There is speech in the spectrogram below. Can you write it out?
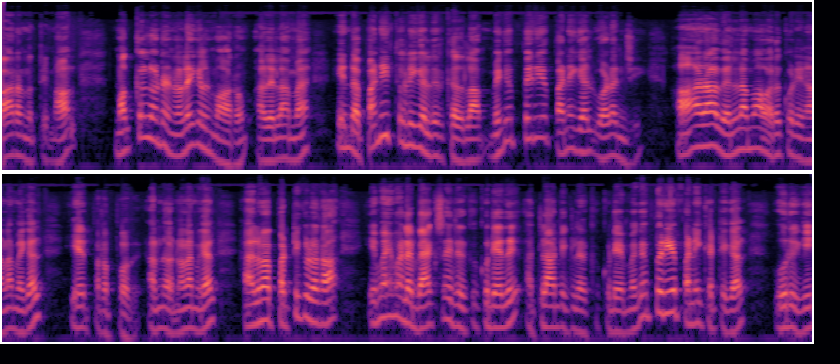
காரணத்தினால் மக்களோட நிலைகள் மாறும். அது இல்லாமல் இந்த பனித்துளிகள் இருக்கிறதெல்லாம் மிகப்பெரிய பனிகள் உடஞ்சி ஆறா வெள்ளமாக வரக்கூடிய நிலைமைகள் ஏற்பட போகுது அந்த நிலைமைகள் அது இல்லாமல் பர்டிகுலராக இமயமலை பேக் சைடு இருக்கக்கூடியது அட்லாண்டிக்கில் இருக்கக்கூடிய மிகப்பெரிய பனிக்கட்டிகள் உருகி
